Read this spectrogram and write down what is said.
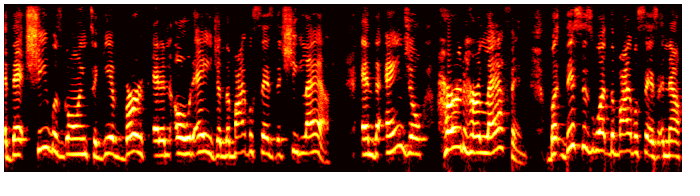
that she was going to give birth at an old age. And the Bible says that she laughed and the angel heard her laughing. But this is what the Bible says. And now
